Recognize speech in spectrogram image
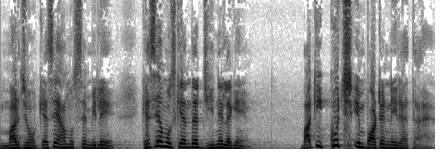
मर्ज हों? कैसे हम उससे मिले? कैसे हम उसके अंदर जीने लगें? बाकी कुछ इंपॉर्टेंट नहीं रहता है।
